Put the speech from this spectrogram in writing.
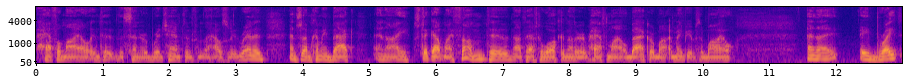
half a mile into the center of Bridgehampton from the house we'd rented. And so I'm coming back, and I stick out my thumb to not to have to walk another half mile back, or maybe it was a mile. And I, a bright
